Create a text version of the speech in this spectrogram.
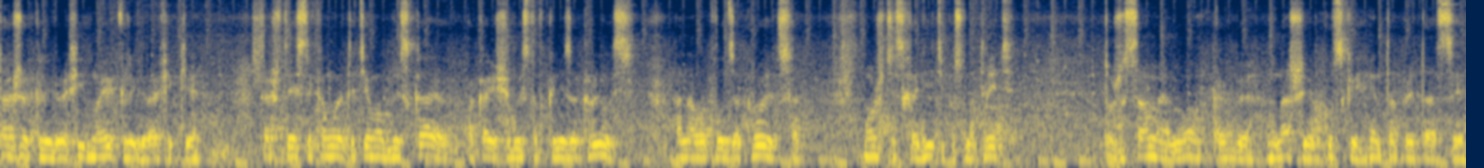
также каллиграфии, моей каллиграфики. Так что, если кому эта тема близкая, пока еще выставка не закрылась, она вот-вот закроется, можете сходить и посмотреть то же самое, но как бы в нашей иркутской интерпретации.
